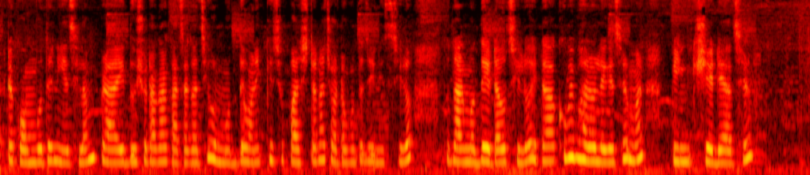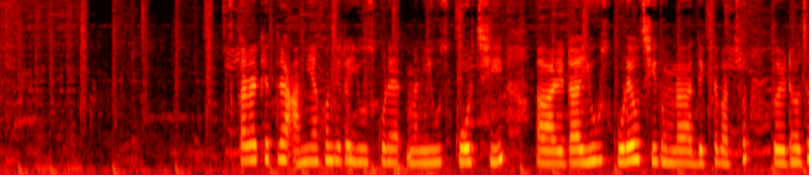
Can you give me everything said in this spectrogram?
একটা কম্বোতে নিয়েছিলাম, প্রায় দুশো টাকার কাছাকাছি। ওর মধ্যে অনেক কিছু পাঁচটা না ছটা মতো জিনিস ছিল, তো তার মধ্যে এটাও ছিল। এটা খুবই ভালো লেগেছে। আমার পিঙ্ক শেডে আছে। মাস্কারার ক্ষেত্রে আমি এখন যেটা ইউজ করে মানে ইউজ করছি, আর এটা ইউজ করেওছি, তোমরা দেখতে পাচ্ছ, তো এটা হচ্ছে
